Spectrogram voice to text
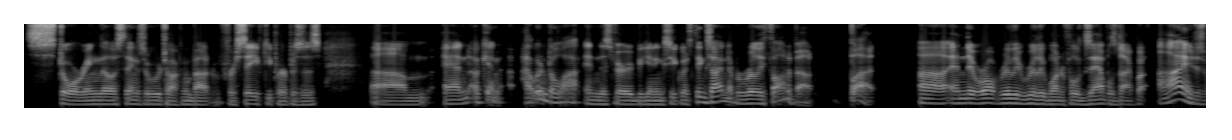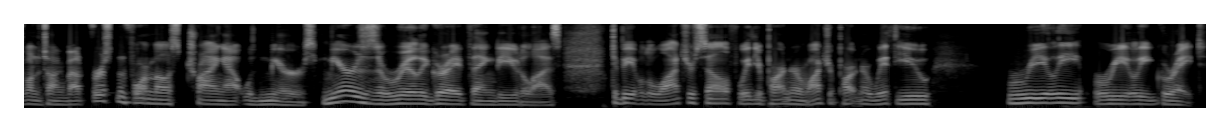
storing those things that we're talking about for safety purposes. Um, and again, I learned a lot in this very beginning sequence, things I never really thought about. But uh, and they were all really, really wonderful examples, Doc. But I just want to talk about first and foremost trying out with mirrors. Mirrors is a really great thing to utilize to be able to watch yourself with your partner, watch your partner with you. Really, really great.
